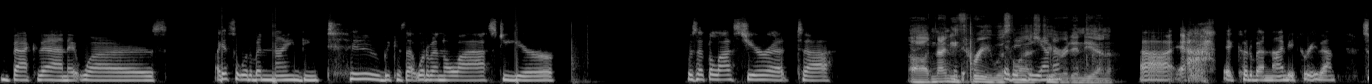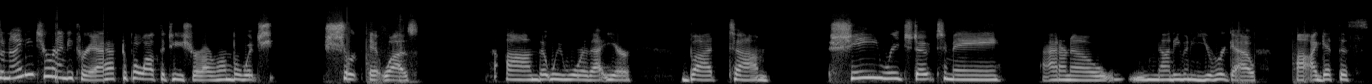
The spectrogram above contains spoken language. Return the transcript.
back then. It was, I guess it would have been 92 because that would have been the last year. Was that the last year at? Uh, uh, 93 was the last Indiana? year at Indiana. Uh, yeah, it could have been 93 then. So 92 or 93. I have to pull out the t shirt. I remember which shirt it was um, that we wore that year. But um, she reached out to me, I don't know, not even a year ago. Uh, I get this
